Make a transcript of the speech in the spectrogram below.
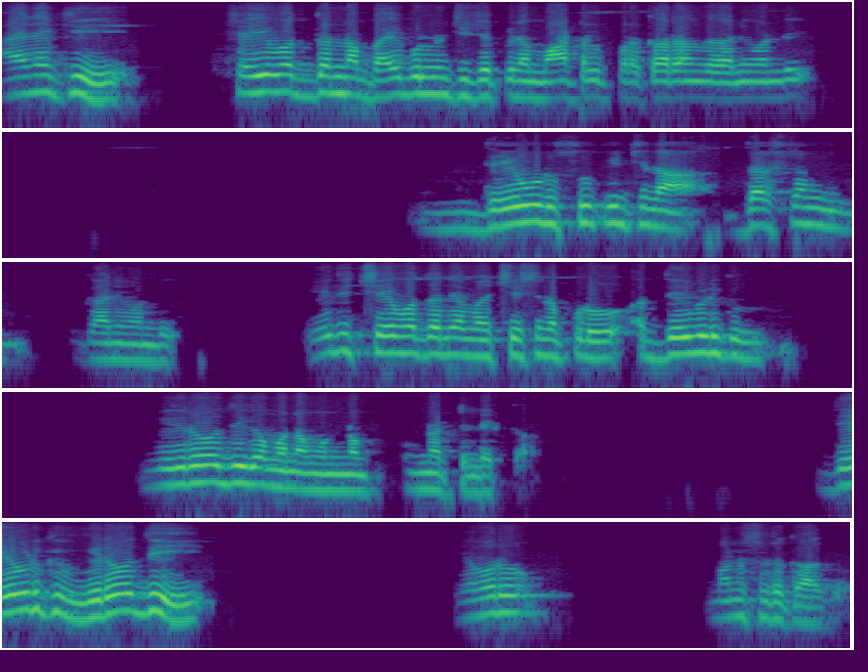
ఆయనకి చేయవద్దన్న బైబిల్ నుంచి చెప్పిన మాటల ప్రకారం కానివ్వండి దేవుడు చూపించిన దర్శనం కానివ్వండి ఏది చేయవద్దని మనం చేసినప్పుడు ఆ దేవుడికి విరోధిగా మనం ఉన్న ఉన్నట్టు లెక్క. దేవుడికి విరోధి ఎవరు? మనుషుడు కాదు.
